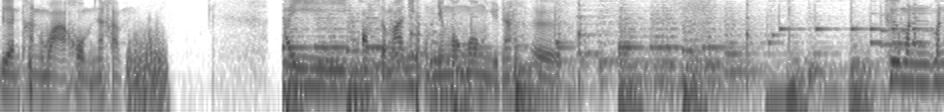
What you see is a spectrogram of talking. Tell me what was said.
เดือนธันวาคมนะครับ ไอความสามารถนี้ผมยังงงๆอยู่นะ เออ คือมันมัน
